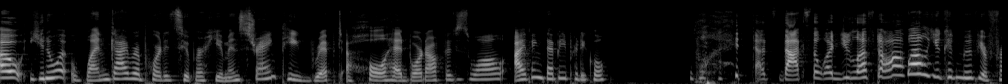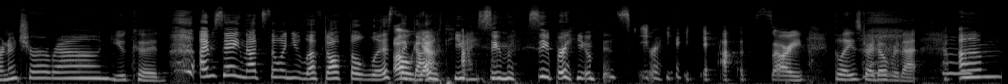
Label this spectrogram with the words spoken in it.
Oh, you know what? One guy reported superhuman strength. He ripped a whole headboard off of his wall. I think that'd be pretty cool. What? That's that's the one you left off? Well, you could move your furniture around. You could. I'm saying that's the one you left off the list. Oh, the guy yeah. with you, I- super, superhuman strength. yeah, sorry, glazed right over that. Um,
